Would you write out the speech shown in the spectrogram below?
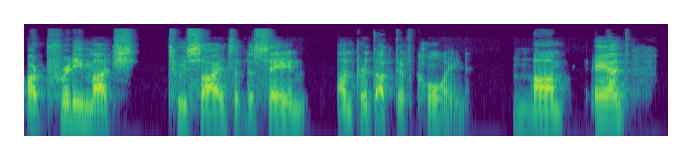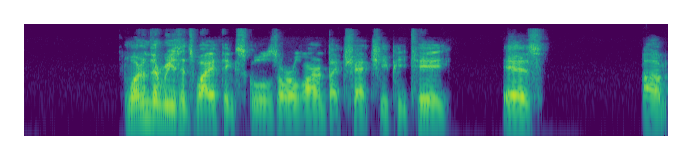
are pretty much two sides of the same unproductive coin. Mm. Um, and one of the reasons why I think schools are alarmed by ChatGPT is, um,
